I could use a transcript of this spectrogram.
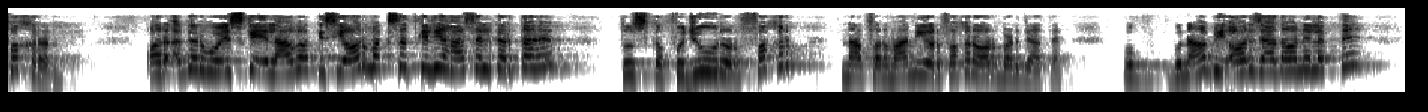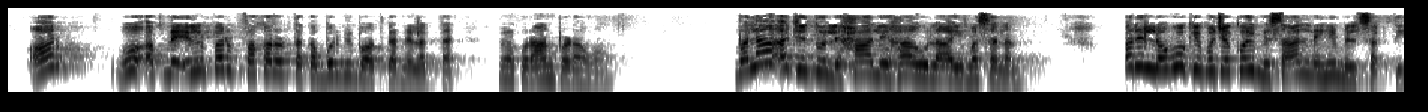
فخرن اور اگر وہ اس کے علاوہ کسی اور مقصد کے لیے حاصل کرتا ہے، تو اس کا فجور اور فخر، نافرمانی اور فخر اور بڑھ جاتا ہے۔ وہ گناہ بھی اور زیادہ ہونے لگتے ہیں اور وہ اپنے علم پر فخر اور تکبر بھی بہت کرنے لگتا ہے۔ میں قرآن پڑھا ہوا ہوں۔ ولا اجد الحا لہا مثلاً۔ اور ان لوگوں کی مجھے کوئی مثال نہیں مل سکتی۔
